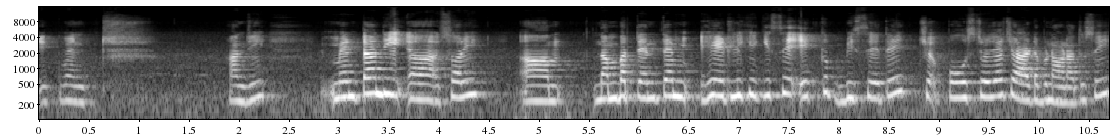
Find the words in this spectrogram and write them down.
ਇੱਕ ਮਿੰਟ। ਹਾਂਜੀ। ਮਿੰਟਾਂ ਦੀ ਸੌਰੀ ਨੰਬਰ 3 ਤੇ ਹੇਠ ਲਿਖੇ ਕਿਸੇ ਇੱਕ ਵਿਸ਼ੇ ਤੇ ਪੋਸਟਰ ਜਾਂ ਚਾਰਟ ਬਣਾਉਣਾ ਤੁਸੀਂ।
